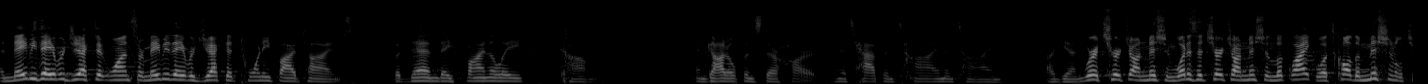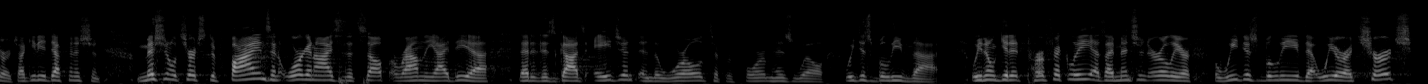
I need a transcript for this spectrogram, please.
And maybe they reject it once, or maybe they reject it 25 times. But then they finally come. And God opens their heart. And it's happened time and time again. We're a church on mission. What does a church on mission look like? Well, it's called a missional church. I'll give you a definition. A missional church defines and organizes itself around the idea that it is God's agent in the world to perform his will. We just believe that. We don't get it perfectly, as I mentioned earlier, but we just believe that we are a church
